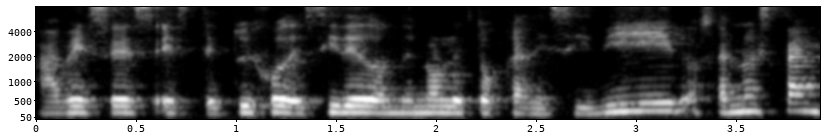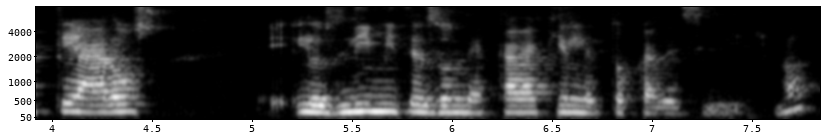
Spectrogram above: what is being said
a veces este, tu hijo decide donde no le toca decidir, o sea, no están claros eh, los límites donde a cada quien le toca decidir, ¿no?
